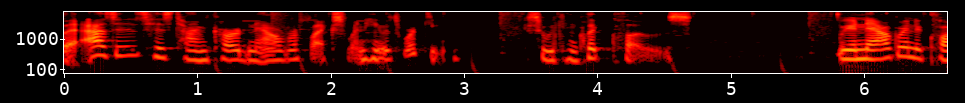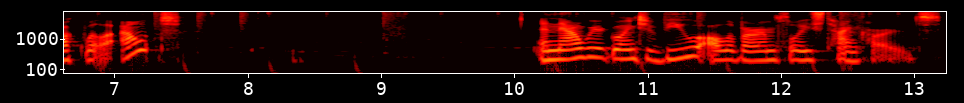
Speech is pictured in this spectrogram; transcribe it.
but as is, his time card now reflects when he was working. So we can click close. We are now going to clock Will out and now we are going to view all of our employees' time cards.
